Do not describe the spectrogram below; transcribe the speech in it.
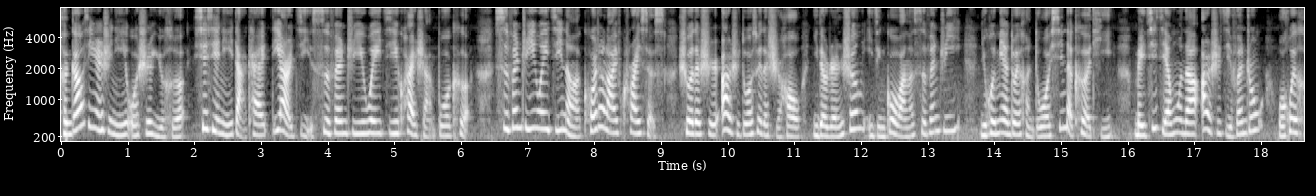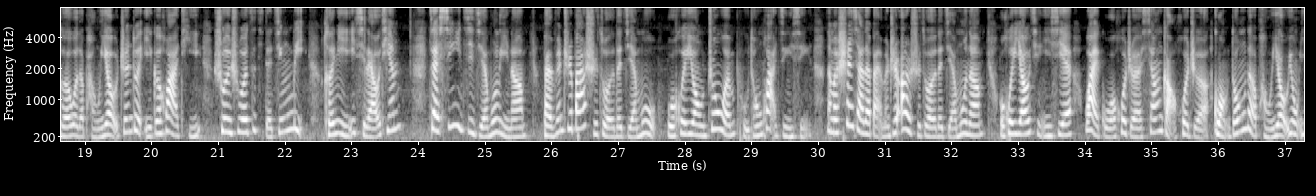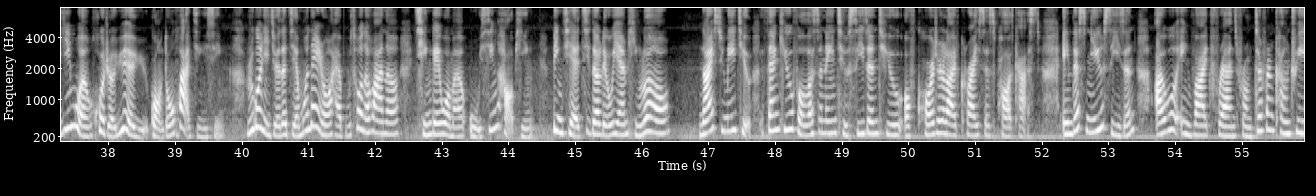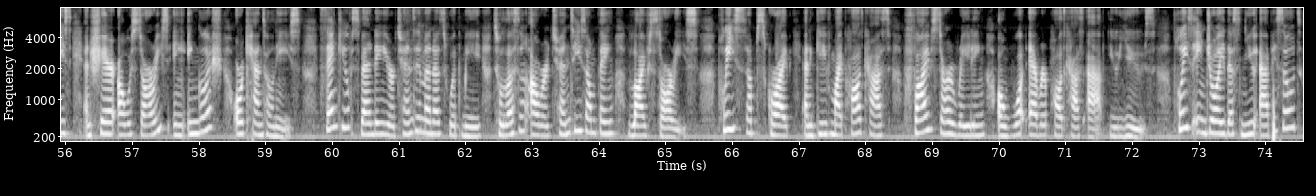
很高兴认识你，我是雨禾。谢谢你打开第二季四分之一危机快闪播客。四分之一危机呢，Quarter Life Crisis，说的是二十多岁的时候，你的人生已经过完了四分之一，你会面对很多新的课题。每期节目呢，二十几分钟，我会和我的朋友针对一个话题说一说自己的经历，和你一起聊天。在新一季节目里呢，百分之八十左右的节目我会用中文普通话进行，那么剩下的百分之二十左右的节目呢，我会邀请一些外国或者香港或者广东的朋友用英文或者粤语广东话进行。如果你觉得节目内容还不错的话呢，请给我们五星好评，并且记得留言评论哦。Nice to meet you. Thank you for listening to season two of Quarter Life Crisis podcast. In this new season, I will invite friends from different countries and share our stories in English or Cantonese. Thank you for spending your 20 minutes with me to listen our 20 something life stories. Please subscribe and give my podcast 5 star rating on whatever podcast app you use. Please enjoy this new episode.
